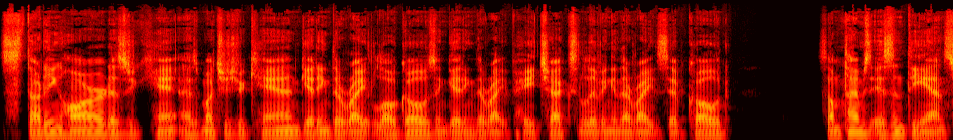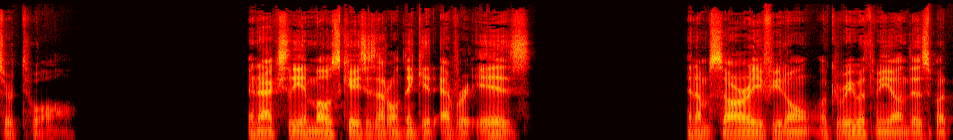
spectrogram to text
studying hard as you can, as much as you can, getting the right logos and getting the right paychecks and living in the right zip code, sometimes isn't the answer to all. And actually, in most cases, I don't think it ever is. And I'm sorry if you don't agree with me on this, but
